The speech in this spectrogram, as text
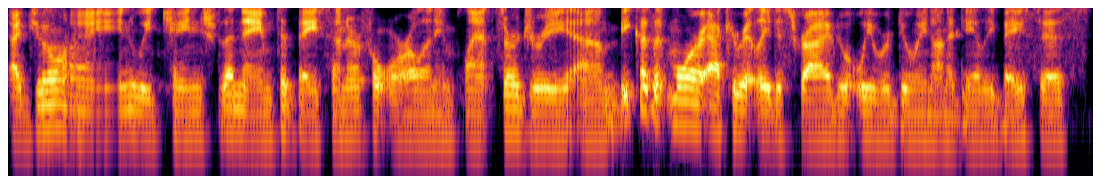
I joined, we changed the name to Bay Center for Oral and Implant Surgery um, because it more accurately described what we were doing on a daily basis.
